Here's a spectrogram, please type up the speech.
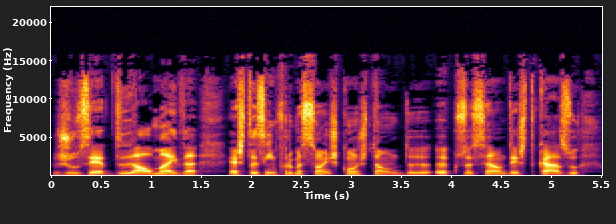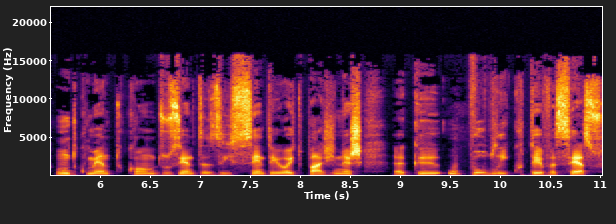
José de Almeida. Estas informações constam de acusação deste caso, um documento com 260 68 páginas a que o público teve acesso.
